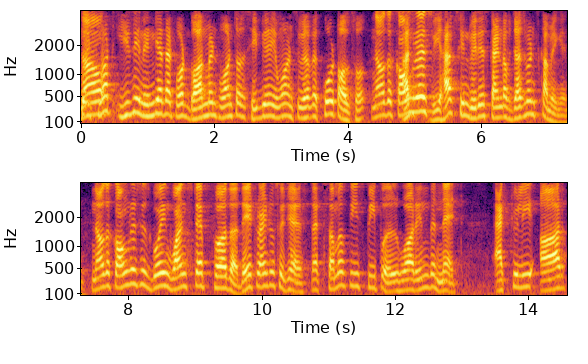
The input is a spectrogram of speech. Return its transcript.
So Now- it's not easy in India that what government wants or CBI wants. We have a court also. Now the And Congress we have seen various kind of judgments coming in. Now, the Congress is going one step further. They're trying to suggest that some of these people who are in the net actually are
